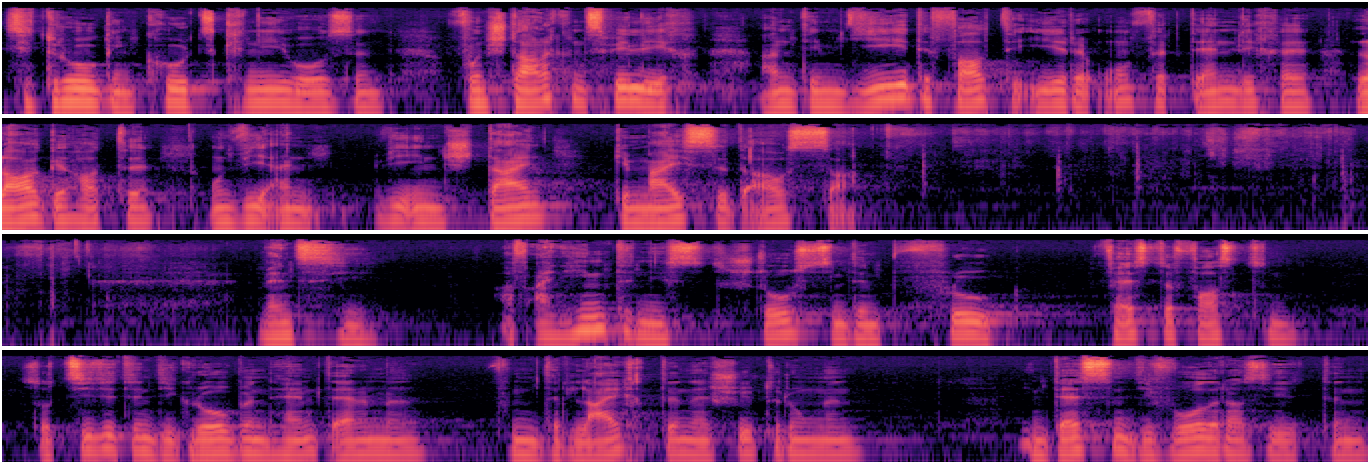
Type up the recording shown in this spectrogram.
Sie trugen kurz Kniehosen von starkem Zwillich, an dem jede Falte ihre unverständliche Lage hatte und wie, ein, wie in Stein gemeißelt aussah. Wenn sie auf ein Hindernis stoßen, den Flug fester fassten, so zitterten die groben Hemdärmel von der leichten Erschütterungen, indessen die wohlrasierten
